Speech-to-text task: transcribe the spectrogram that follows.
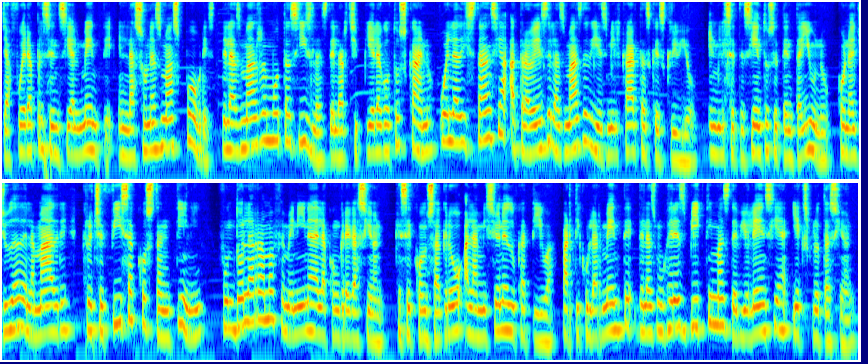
ya fuera presencialmente en las zonas más pobres de las más remotas islas del archipiélago toscano o en la distancia a través de las más de 10.000 cartas que escribió. En 1771, con ayuda de la madre Crocefisa Costantini, fundó la rama femenina de la congregación, que se consagró a la misión educativa, particularmente de las mujeres víctimas de violencia y explotación.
